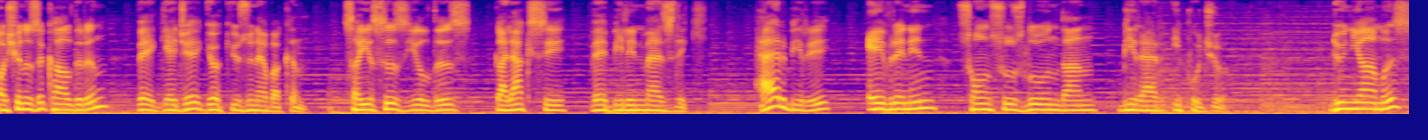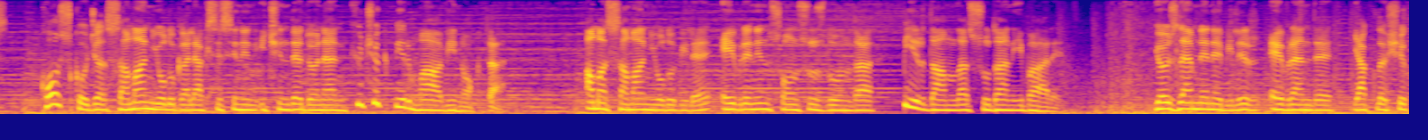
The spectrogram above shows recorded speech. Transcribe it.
Başınızı kaldırın ve gece gökyüzüne bakın. Sayısız yıldız, galaksi ve bilinmezlik. Her biri evrenin sonsuzluğundan birer ipucu. Dünyamız, koskoca Samanyolu galaksisinin içinde dönen küçük bir mavi nokta. Ama Samanyolu bile evrenin sonsuzluğunda bir damla sudan ibaret. Gözlemlenebilir evrende yaklaşık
